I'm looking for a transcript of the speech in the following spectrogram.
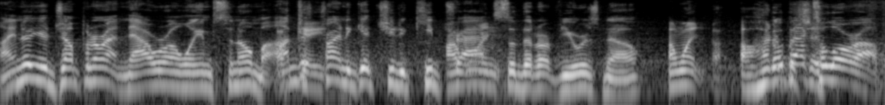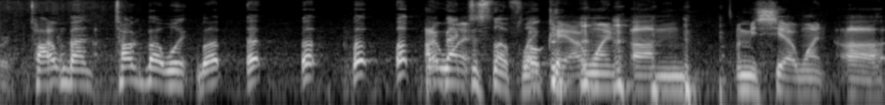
I know you're jumping around. Now we're on Williams Sonoma. I'm just trying to get you to keep track want- so that our viewers know. I went 100%. Go back to Laura Alber. Talk I- about talk about William- up up up up up. I back went- to Snowflake. Okay, I went, um, let me see, I went uh,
